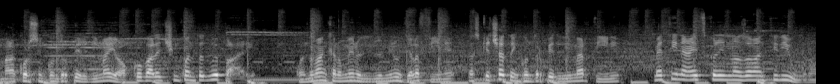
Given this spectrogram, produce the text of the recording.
ma la corsa in contropiede di Maiocco vale 52 pari. Quando mancano meno di due minuti alla fine, la schiacciata in contropiede di Martini mette i Knights con il naso avanti di uno.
